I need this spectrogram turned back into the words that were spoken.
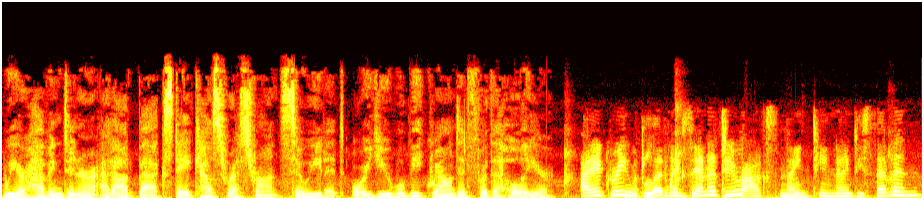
We are having dinner at Outback Steakhouse restaurant, so eat it or you will be grounded for the whole year. I agree with Ludwig Xanadurox 1997.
